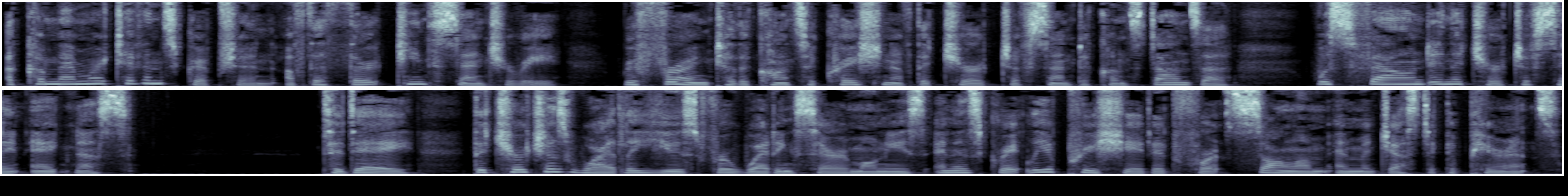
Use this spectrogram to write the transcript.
a commemorative inscription of the 13th century, referring to the consecration of the church of Santa Costanza, was found in the church of St. Agnes. Today, the church is widely used for wedding ceremonies and is greatly appreciated for its solemn and majestic appearance.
